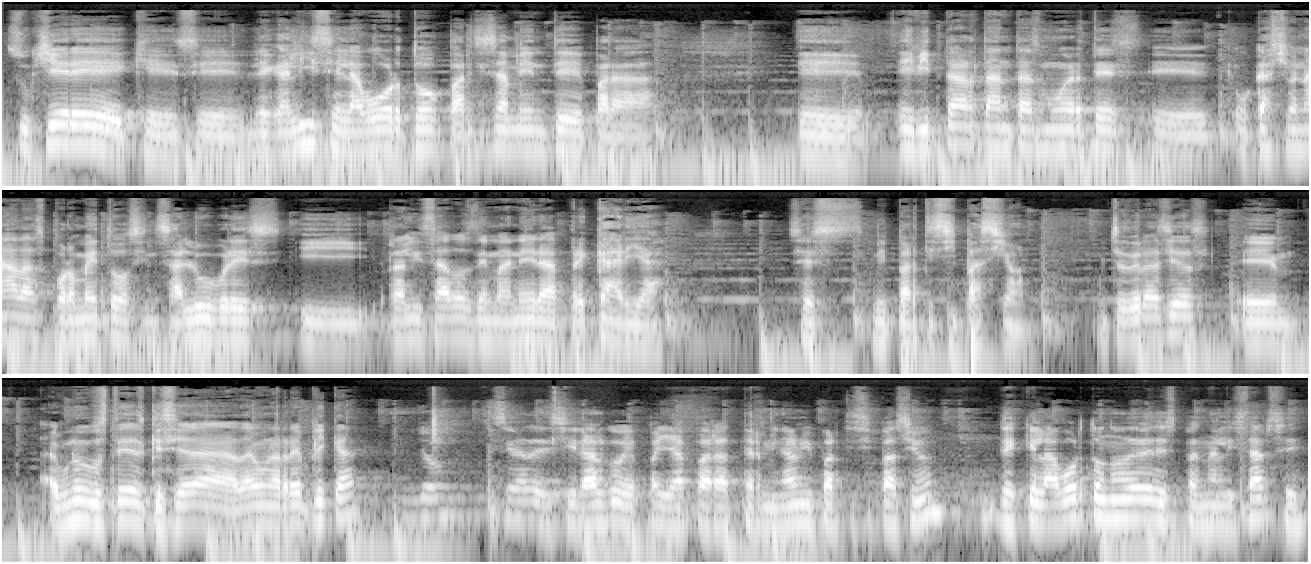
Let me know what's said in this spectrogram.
sugiere que se legalice el aborto precisamente para eh, evitar tantas muertes eh, ocasionadas por métodos insalubres y realizados de manera precaria. Esa es mi participación. Muchas gracias. Eh, ¿Alguno de ustedes quisiera dar una réplica? Yo quisiera decir algo ya para terminar mi participación, de que el aborto no debe despenalizarse,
